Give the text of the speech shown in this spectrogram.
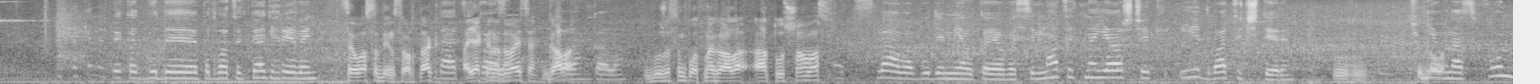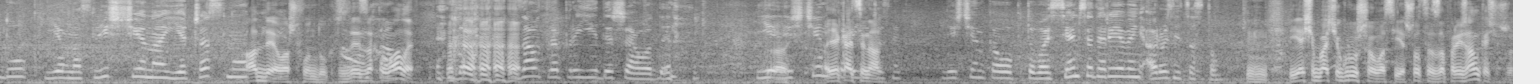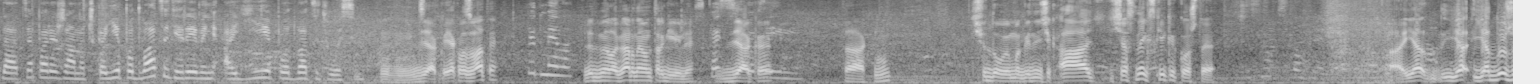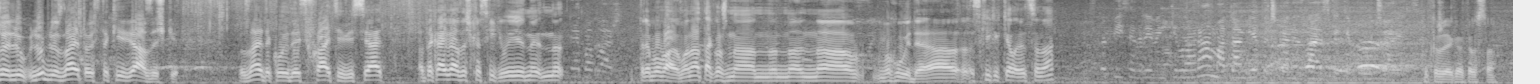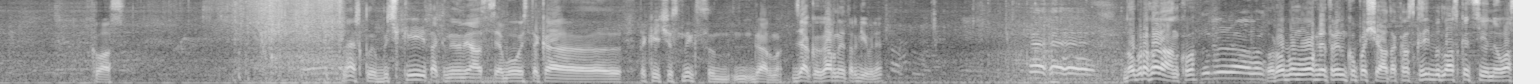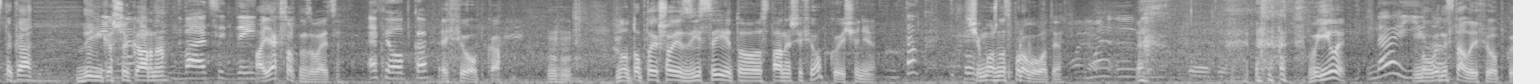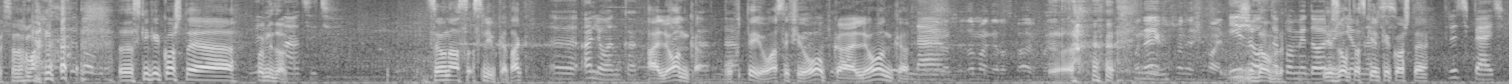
Наприклад, буде по 25 гривень. Це у вас один сорт, так? Да, це а як він гала. називається? Гала? Гала. Дуже симпотна гала. А тут що у вас? Слава буде мелкая 18 на ящик і 24. Угу. Є в нас фундук, є в нас ліщина, є чеснок. А де ваш фундук? Здесь заховали? Да. Завтра приїде ще один. Є Так. ліщинка. А яка є ціна? Ліщинка оптова 70 гривень, а розниця 100. Угу. І я ще бачу, груша у вас є. Що це за парижанка чи що? Да, це парижаночка. Є по 20 гривень, а є по 28. Угу. Дякую. Як вас звати? Людмила, Людмила, гарної вам торгівлі. спасибо Дякую. взаємно. Так, ну. Чудовий магазинчик. А часник скільки коштує? А, я, я, я дуже лю- люблю, знаєте, ось такі в'язочки. Знаєте, коли десь в хаті висять. А така в'язочка скільки? Ви її не, не... Треба важити. Вона також на, на, на, на вагу йде. А скільки кіло ціна? 150 гривень кілограм, а там віточка не знаю, скільки виходить. Покажи, яка краса. Клас. Знаєш, коли бички так не в'язці, або ось така, е, такий чесник, це гарно. Дякую, гарної торгівлі. Доброго ранку. Робимо огляд ринку початок. Розкажіть, будь ласка, ціни. У вас така динька шикарна. 20 день. А як сорт називається? Ефіопка. Ефіопка. Угу. Ну, тобто, якщо з'їси, її, то станеш ефіопкою чи ні? Так. Чи можна спробувати? Ви їли? Да, їла. Ну, ви не стали ефіопкою, все нормально. Це добре. Е, Скільки коштує помідор? 19. Це у нас слівка, так? Е, Альонка. Альонка. Да. Ух ти, у вас ефіопка, Альонка. Да. І жовта Добре. помідора. І є жовта скільки коштує? 35.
